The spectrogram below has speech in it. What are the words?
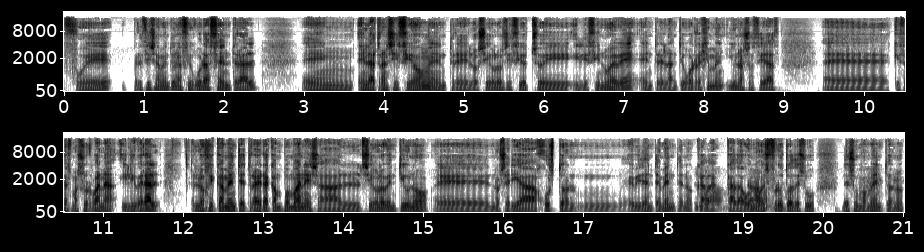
fue precisamente una figura central en, la transición entre los siglos XVIII y, y XIX, entre el antiguo régimen y una sociedad eh, quizás más urbana y liberal. Lógicamente, traer a Campomanes al siglo XXI eh, no sería justo, mm, evidentemente, ¿no? Cada, cada uno es fruto de su, de su momento, ¿no?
